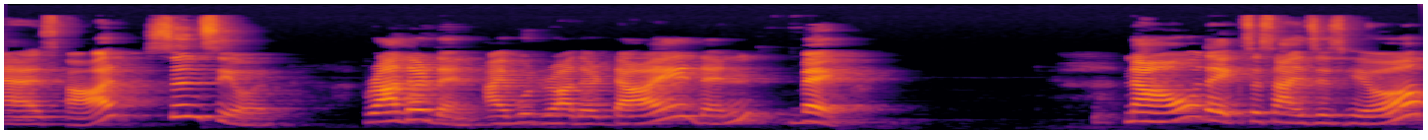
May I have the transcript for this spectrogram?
as are sincere. Rather than, I would rather die than beg. Now the exercise is here.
